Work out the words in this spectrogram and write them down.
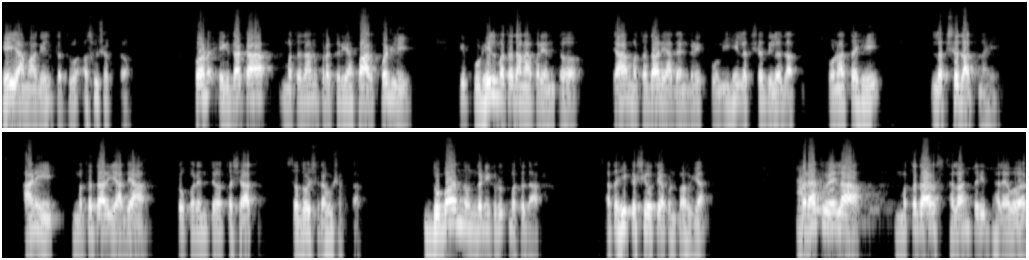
हे यामागील तत्व असू शकतं. पण एकदा का मतदान प्रक्रिया पार पडली की पुढील मतदानापर्यंत त्या मतदार याद्यांकडे कोणीही लक्ष दिलं जात कोणाचंही लक्ष जात नाही. आणि मतदार याद्या तोपर्यंत तशात सदोष राहू शकतात. दुबार नोंदणीकृत मतदार. आता ही कशी होते आपण पाहूया. बऱ्याच वेळेला मतदार स्थलांतरित झाल्यावर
